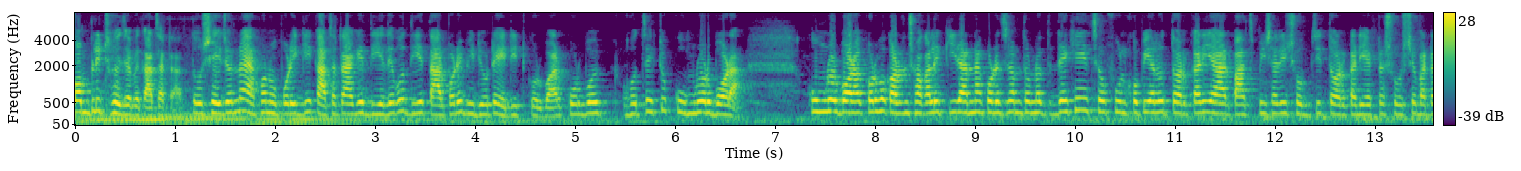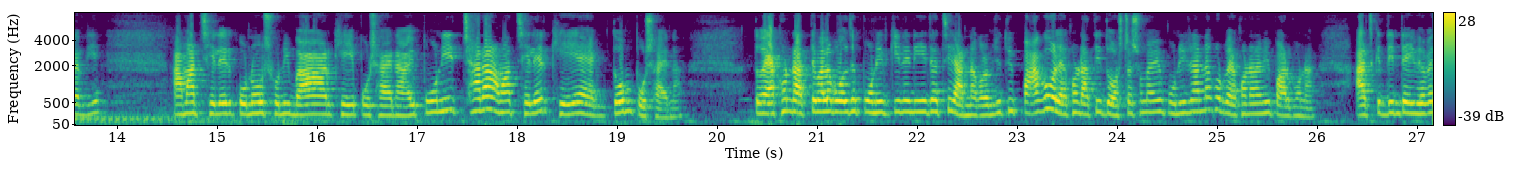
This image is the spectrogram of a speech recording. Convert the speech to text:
কমপ্লিট হয়ে যাবে কাঁচাটা। তো সেই জন্য এখন ওপরে গিয়ে কাঁচাটা আগে দিয়ে দেবো, দিয়ে তারপরে ভিডিওটা এডিট করব। আর করব হচ্ছে একটু কুমড়োর বড়া। কুমড়োর বড়া করব কারণ সকালে কি রান্না করেছিলাম তোমরা তো দেখেইছো ফুলকপি আলুর তরকারি আর পাঁচ মিশারি সবজির তরকারি একটা সর্ষে বাটা দিয়ে। আমার ছেলের কোনো শনিবার খেয়ে পোষায় না। ওই পনির ছাড়া আমার ছেলের খেয়ে একদম পোষায় না। তো এখন রাত্রেবেলা বলছে পনির কিনে নিয়ে যাচ্ছি রান্না করো। আমি বলছি, তুই পাগল? এখন রাত্রি দশটার সময় আমি পনির রান্না করব? এখন আর আমি পারব না। আজকের দিনটা এইভাবে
